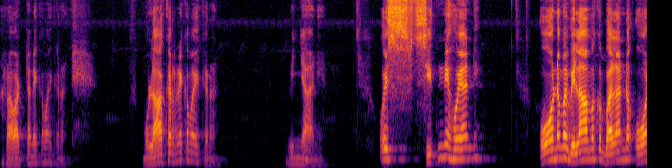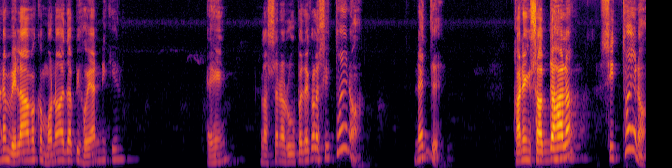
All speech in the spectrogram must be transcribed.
රවට්ටන එකමයි කරන්නේ. මුලා කරන එකමයි කරන්නේ. විඥානය. ඔය සිත්නේ හොයන්නේ. ඕනම වෙලාවක බලන්න ඕනම වෙලාවක මොනවද අපි හොයන්නේ කියලා. එහෙන් ලස්සන රූප දැකලා සිත් හොයනවා. නැද්ද? කනෙන් ශබ්ද අහලා සිත් හොයනවා.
